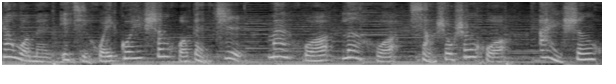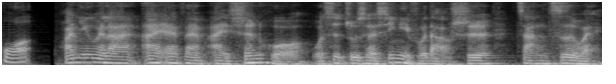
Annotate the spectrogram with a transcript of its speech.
让我们一起回归生活本质，慢活、乐活，享受生活，爱生活。欢迎回来，I F M 爱生活，我是注册心理辅导师张志伟。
